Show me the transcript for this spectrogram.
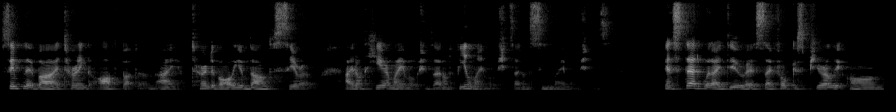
simply by turning the off button. I turn the volume down to zero. I don't hear my emotions. I don't feel my emotions. I don't see my emotions. Instead, what I do is I focus purely on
